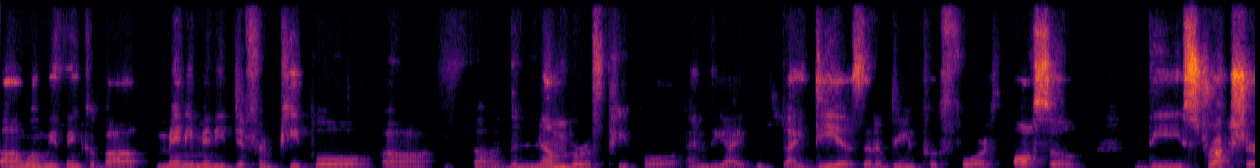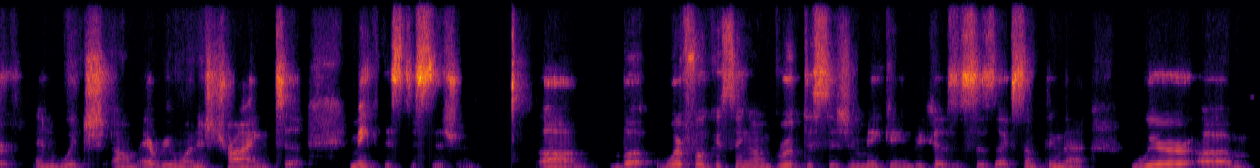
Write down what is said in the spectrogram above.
uh, when we think about many, many different people, uh, uh, the number of people and the ideas that are being put forth, also the structure in which um, everyone is trying to make this decision. Um, but we're focusing on group decision making because this is like something that we're um,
